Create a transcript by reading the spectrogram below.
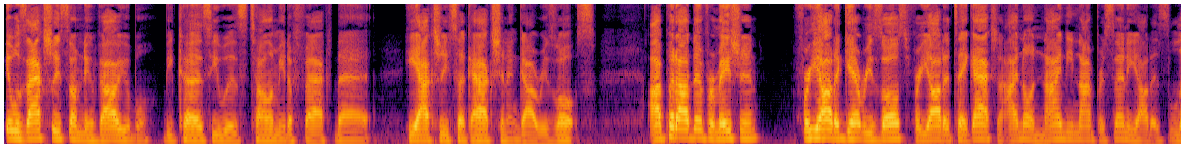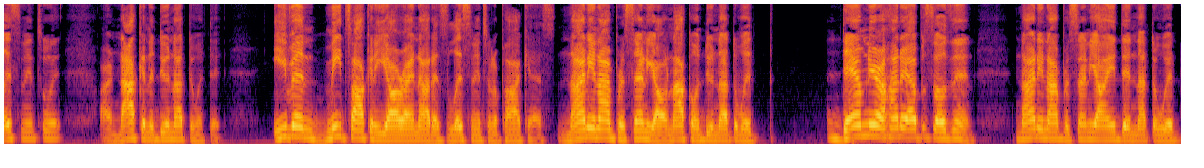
it was actually something valuable because he was telling me the fact that he actually took action and got results. I put out the information for y'all to get results, for y'all to take action. I know 99% of y'all that's listening to it are not going to do nothing with it. even me talking to y'all right now that's listening to the podcast, 99% of y'all not going to do nothing with damn near 100 episodes in. 99% of y'all ain't did nothing with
